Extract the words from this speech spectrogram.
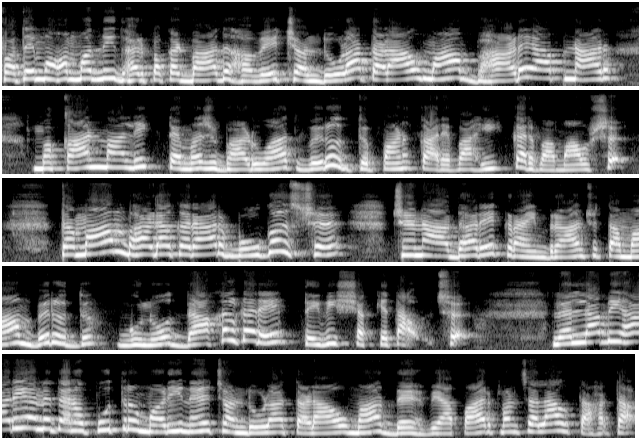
ફતેહ મોહમ્મદની ધરપકડ બાદ હવે ચંદોળા તળાવમાં ભાડે આપનાર મકાન માલિક તેમજ ભાડુઆત વિરુદ્ધ પણ કાર્યવાહી કરવામાં આવશે. તમામ ભાડા કરાર બોગસ છે, જેના આધારે ક્રાઇમ બ્રાન્ચ તમામ વિરુદ્ધ ગુનો દાખલ કરે તેવી શક્યતાઓ છે. લલ્લા બિહારી અને તેનો પુત્ર મળીને ચંડોળા તળાવમાં દેહ વ્યાપાર પણ ચલાવતા હતા.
